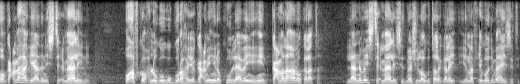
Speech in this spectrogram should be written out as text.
oo gacmahaagii aadan isticmaalaynin oo afka wax lagugu gurahayo gacmihiina kuu laaban yihiin gacmo la'aan oo kalaa tahay لأن ما استعماليسد ماشي لو لوو تلغلي يا نفخي غودي ما هيستي.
